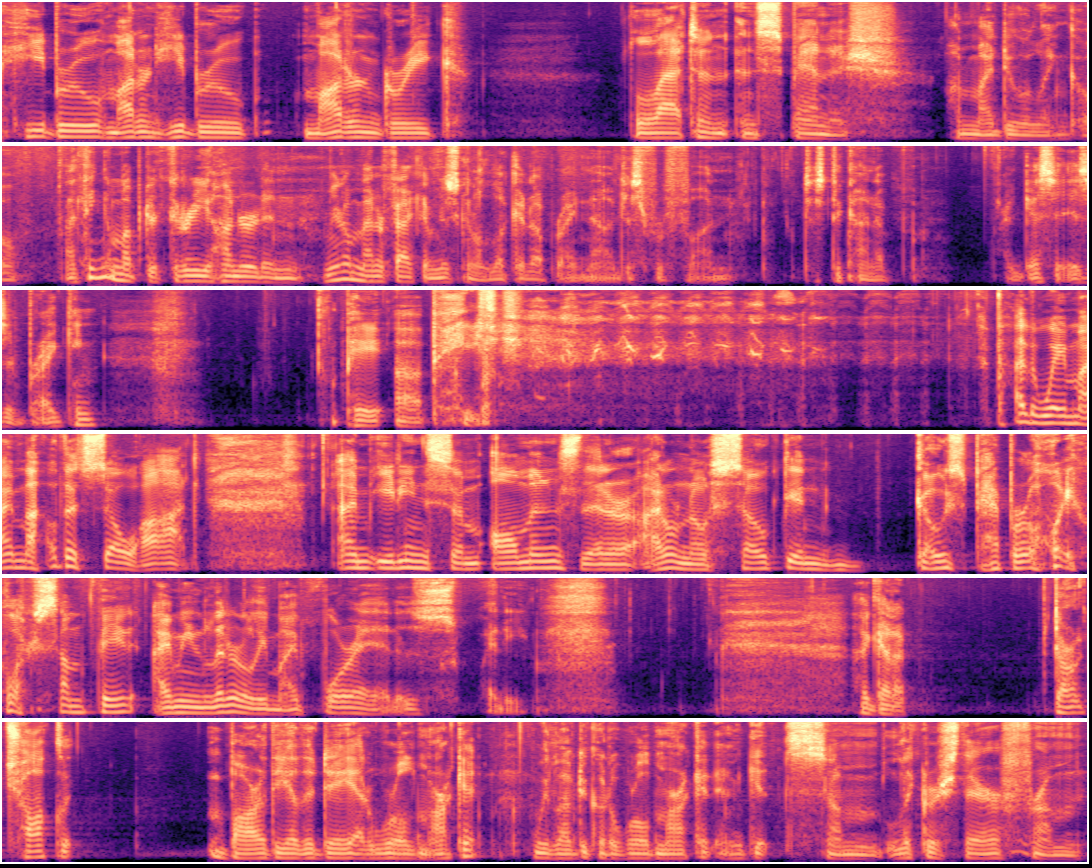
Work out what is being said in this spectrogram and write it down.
Hebrew, modern Hebrew, modern Greek, Latin, and Spanish on my Duolingo. I think I'm up to 300, and you know, matter of fact, I'm just going to look it up right now just for fun, just to kind of, I guess, is it bragging? Pay, uh, page. By the way, my mouth is so hot. I'm eating some almonds that are, I don't know, soaked in ghost pepper oil or something. I mean, literally, my forehead is sweaty. I got a dark chocolate bar the other day at World Market. We love to go to World Market and get some licorice there from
